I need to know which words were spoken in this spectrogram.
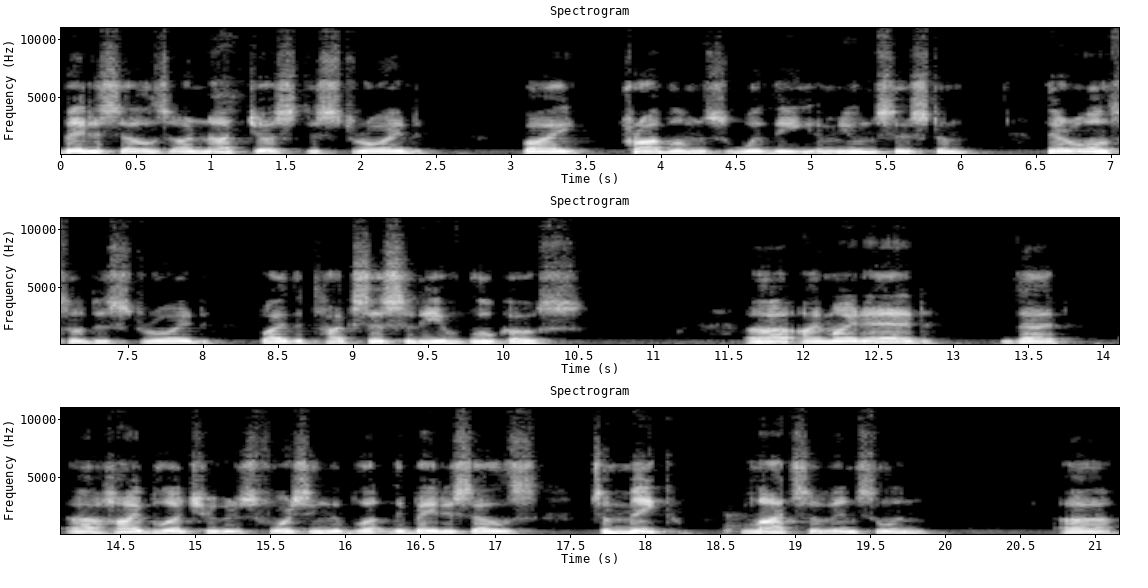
Beta cells are not just destroyed by problems with the immune system, they're also destroyed by the toxicity of glucose. Uh, I might add that uh, high blood sugars forcing the, blood, the beta cells to make lots of insulin uh,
